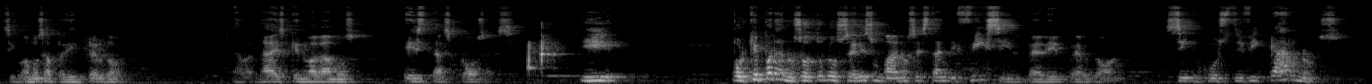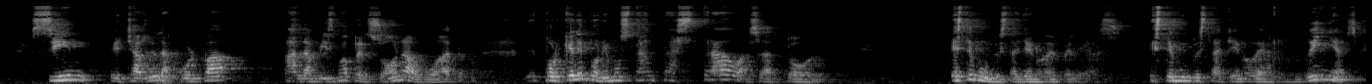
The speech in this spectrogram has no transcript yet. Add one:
Si vamos a pedir perdón, la verdad es que no hagamos estas cosas. ¿Y por qué para nosotros los seres humanos es tan difícil pedir perdón? Sin justificarnos, sin echarle la culpa a la misma persona o a... ¿Por qué le ponemos tantas trabas a todo? Este mundo está lleno de peleas, este mundo está lleno de riñas.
